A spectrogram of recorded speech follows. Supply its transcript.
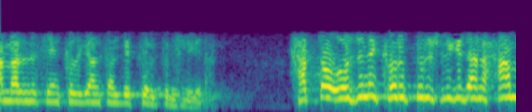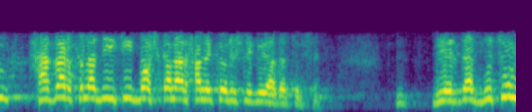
amalni sen qilgansan deb ko'rib turishligidan. Hatto o'zini ko'rib turishligidan ham hazar qiladiki boshqalar hali ko'rishligi u yoqda tursin. Bu yerda butun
